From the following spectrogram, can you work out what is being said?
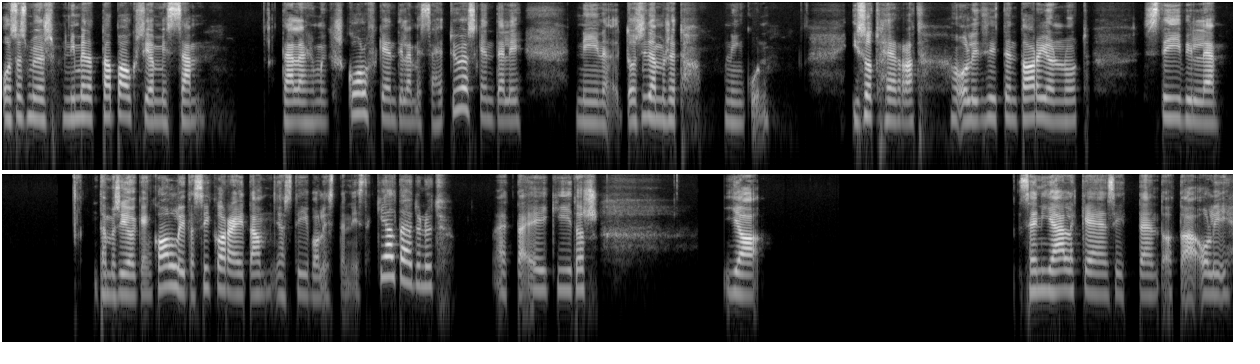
osasi myös nimetä tapauksia, missä täällä esimerkiksi golfkentillä, missä he työskenteli, niin tosi tämmöiset niin kuin, isot herrat oli sitten tarjonnut Steville tämmöisiä oikein kalliita sikareita, ja Steve oli sitten niistä kieltäytynyt, että ei kiitos. Ja sen jälkeen sitten tota, oli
